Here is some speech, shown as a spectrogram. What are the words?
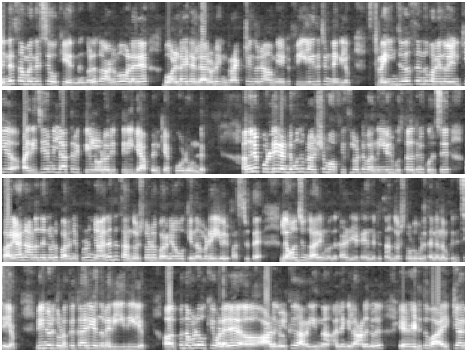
എന്നെ സംബന്ധിച്ച് ഓക്കെ നിങ്ങൾ കാണുമ്പോൾ വളരെ ബോൾഡായിട്ട് എല്ലാവരോടും ഇന്ററാക്ട് ചെയ്യുന്ന ഒരു ആമയായിട്ട് ഫീൽ ചെയ്തിട്ടുണ്ടെങ്കിലും സ്ട്രേഞ്ചേഴ്സ് എന്ന് പറയുന്നത് എനിക്ക് പരിചയമില്ലാത്ത വ്യക്തികളോട് ഒരു ഇത്തിരി ഗ്യാപ്പ് എനിക്ക് എപ്പോഴും ഉണ്ട്. അങ്ങനെ പുള്ളി രണ്ട് മൂന്ന് പ്രാവശ്യം ഓഫീസിലോട്ട് വന്ന് ഈ ഒരു പുസ്തകത്തിനെ കുറിച്ച് പറയാനാണെന്ന് എന്നോട് പറഞ്ഞപ്പോഴും ഞാനത് സന്തോഷത്തോടെ പറഞ്ഞു ഓക്കെ നമ്മുടെ ഈ ഒരു ഫസ്റ്റത്തെ ലോഞ്ചും കാര്യങ്ങളും ഒന്ന് കഴിയട്ടെ എന്നിട്ട് സന്തോഷത്തോടു കൂടി തന്നെ നമുക്കിത് ചെയ്യാം. പിന്നെ ഒരു തുടക്കക്കാരി എന്നുള്ള രീതിയിൽ ഇപ്പം നമ്മൾ ഓക്കെ വളരെ ആളുകൾക്ക് അറിയുന്ന അല്ലെങ്കിൽ ആളുകൾ എടുത്ത് വായിക്കാൻ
